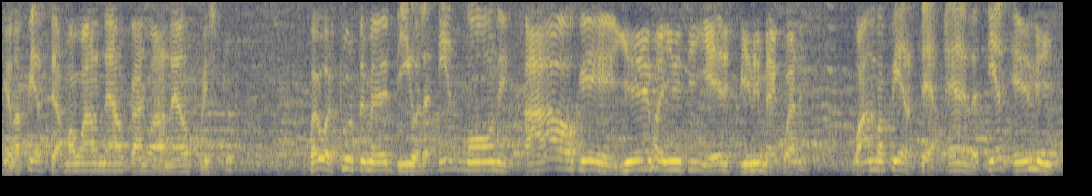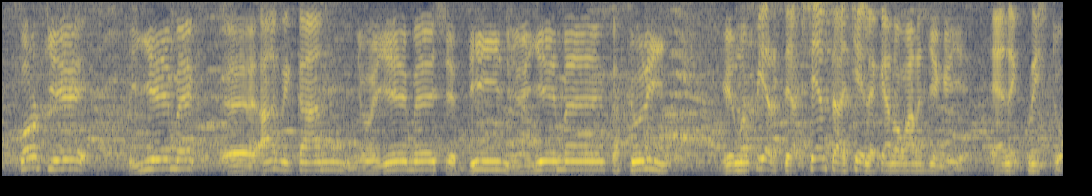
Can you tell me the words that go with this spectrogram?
gena pia te ma wana nel kan wana nel Cristo pai wa tutte me dio la tien moni ah okay ye ma ini ti ye bini me kwani wan ma pia te en la tien eni kono tie ye me anglican nyo ye me shedi nyo ye me catholic gena pia te senta che le kan wana jenge ye. En Cristo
